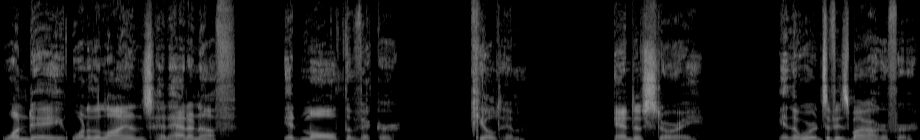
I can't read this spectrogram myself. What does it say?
One day, one of the lions had had enough. It mauled the vicar, killed him. End of story. In the words of his biographer,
